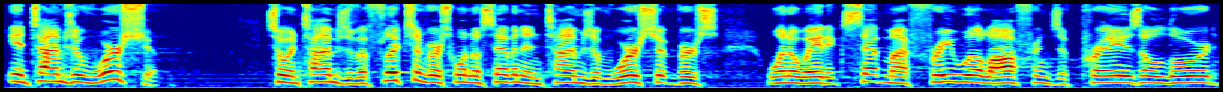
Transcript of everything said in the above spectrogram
in times of worship. So, in times of affliction, verse 107, in times of worship, verse 108, accept my free will offerings of praise, O Lord,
